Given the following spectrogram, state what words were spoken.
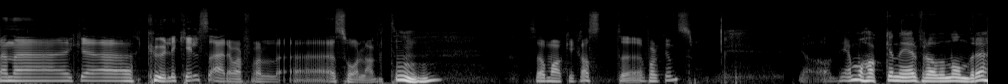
men uh, kule kills er det i hvert fall uh, så langt. Mm. Så makekast, folkens. Ja, jeg må hakke ned fra den andre,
